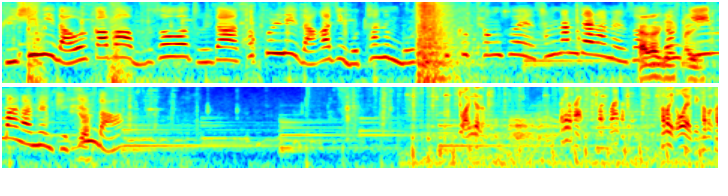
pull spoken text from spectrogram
귀신이 나올까봐 무서워 둘 다 섣불리 나가지 못하는 모습. 크크 평소엔 상남자라면서 나가게, 이런 빨리. 게임만 하면 개쩐다. 넣어야지 가방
